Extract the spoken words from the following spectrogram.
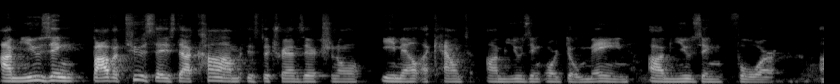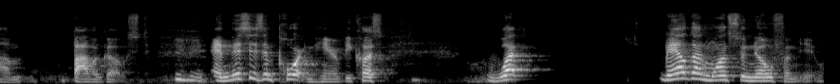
I'm using bavatuesdays.com is the transactional email account I'm using or domain I'm using for um, Bava Ghost. Mm-hmm. And this is important here because what Mailgun wants to know from you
